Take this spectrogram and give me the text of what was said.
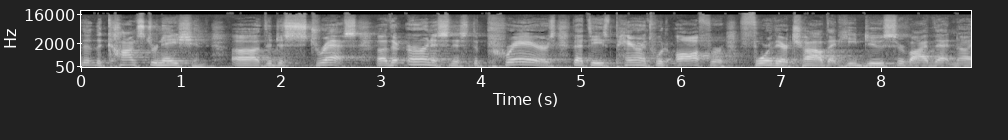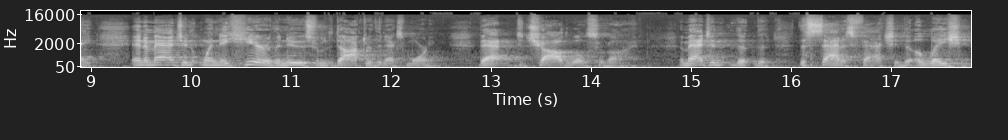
the, the consternation, uh, the distress, the earnestness, the prayers that these parents would offer for their child that he do survive that night. And imagine when they hear the news from the doctor the next morning that the child will survive. Imagine the, the, the satisfaction, the elation,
